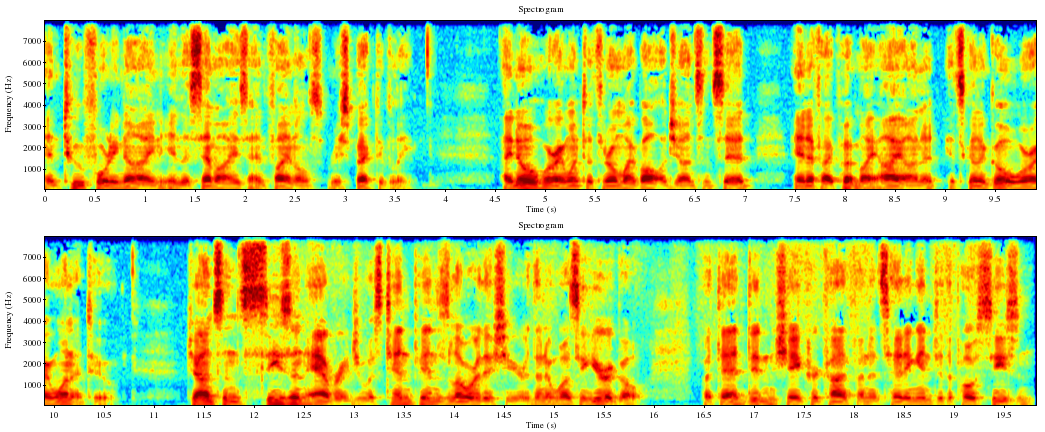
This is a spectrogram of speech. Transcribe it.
and 249 in the semis and finals, respectively. I know where I want to throw my ball, Johnson said, and if I put my eye on it, it's going to go where I want it to. Johnson's season average was 10 pins lower this year than it was a year ago, but that didn't shake her confidence heading into the postseason.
